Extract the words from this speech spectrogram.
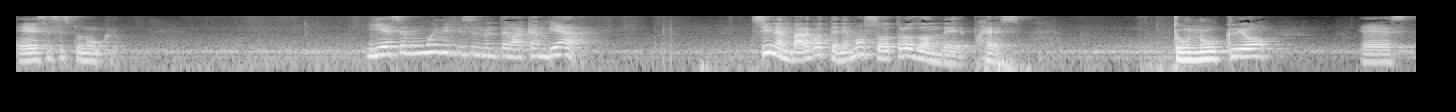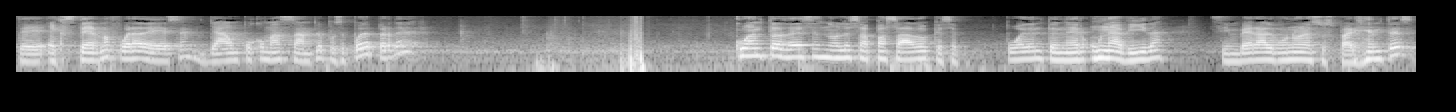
ese, ese es tu núcleo. Y ese muy difícilmente va a cambiar. Sin embargo, tenemos otros donde, pues, tu núcleo este, externo fuera de ese, ya un poco más amplio, pues se puede perder. ¿Cuántas veces no les ha pasado que se pueden tener una vida sin ver a alguno de sus parientes?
